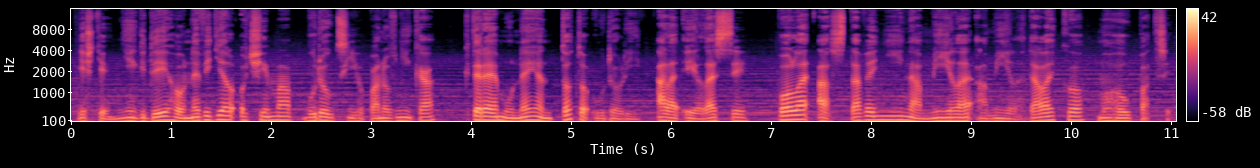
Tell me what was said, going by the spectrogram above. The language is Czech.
Ještě nikdy ho neviděl očima budoucího panovníka, kterému nejen toto údolí, ale i lesy, pole a stavení na míle a míle daleko mohou patřit.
